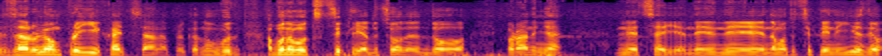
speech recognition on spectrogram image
за рулем проїхати. Це, наприклад, ну, або на мотоциклі. Я до цього до поранення не це є, не, не, на мотоциклі не їздив.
